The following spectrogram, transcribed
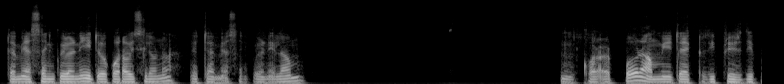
এটা আমি অ্যাসাইন করে নিই, এটাও করা হয়েছিল না, এটা আমি অ্যাসাইন করে নিলাম। করার পর আমি এটা একটা রিফ্রেশ দিব।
